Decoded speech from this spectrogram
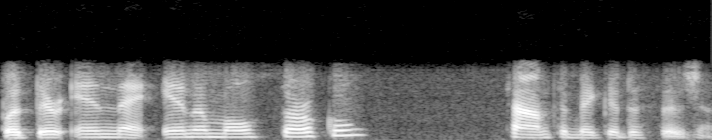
but they're in that innermost circle, time to make a decision.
